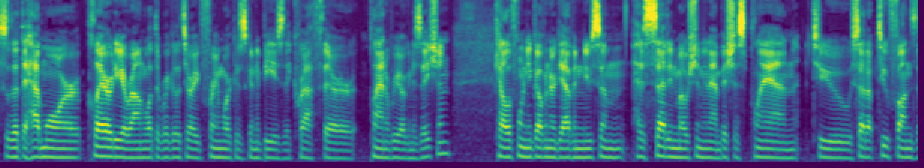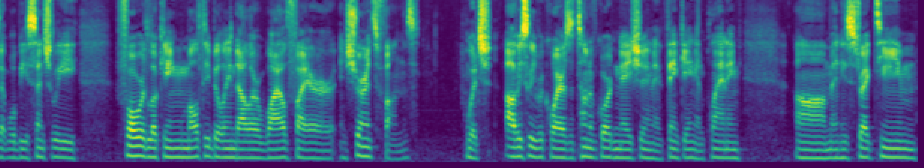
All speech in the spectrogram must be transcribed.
so that they have more clarity around what the regulatory framework is going to be as they craft their plan of reorganization. California Governor Gavin Newsom has set in motion an ambitious plan to set up two funds that will be essentially forward looking, multi billion dollar wildfire insurance funds, which obviously requires a ton of coordination and thinking and planning. Um, and his strike team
